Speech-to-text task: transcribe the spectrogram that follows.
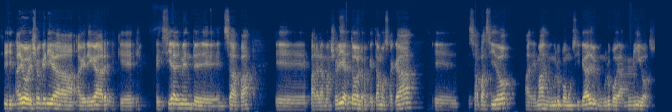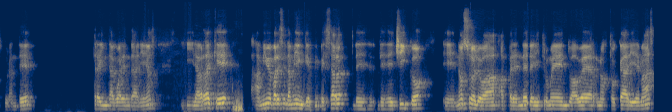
Sí, algo que yo quería agregar es que especialmente en Zapa, eh, para la mayoría de todos los que estamos acá, eh, ha sido, además de un grupo musical, un grupo de amigos durante 30, 40 años. Y la verdad es que a mí me parece también que empezar desde chico, eh, no solo a aprender el instrumento, a vernos, tocar y demás,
